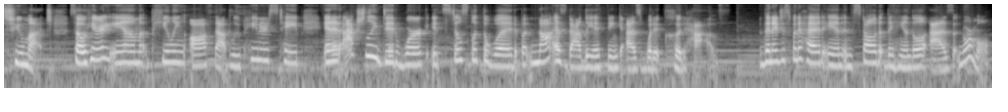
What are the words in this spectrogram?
too much. So here I am peeling off that blue painter's tape and it actually did work. It still split the wood, but not as badly I think as what it could have. Then I just went ahead and installed the handle as normal.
